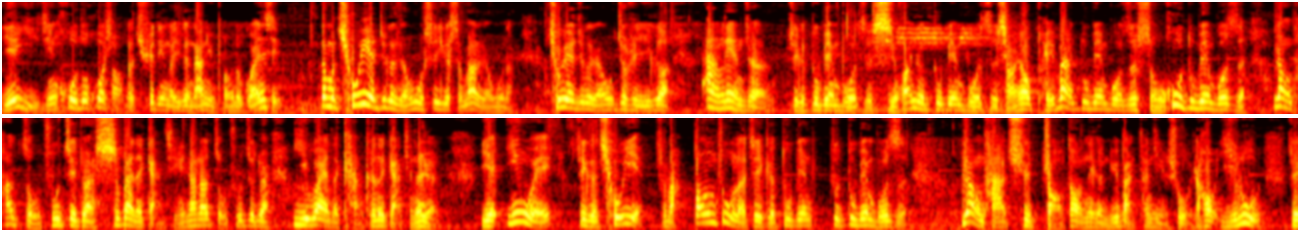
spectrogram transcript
也已经或多或少的确定了一个男女朋友的关系。那么秋叶这个人物是一个什么样的人物呢？秋叶这个人物就是一个暗恋着这个渡边博子，喜欢着渡边博子，想要陪伴渡边博子，守护渡边博子，让他走出这段失败的感情，让他走出这段意外的坎坷的感情的人。也因为这个秋叶是吧，帮助了这个渡边渡渡边博子，让他去找到那个女版藤井树，然后一路就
